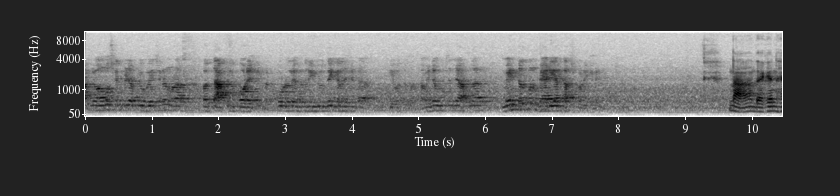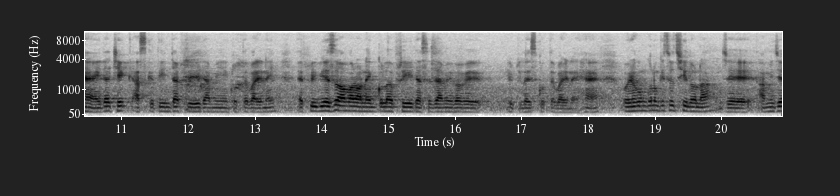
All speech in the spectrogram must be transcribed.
আপনি অলমোস্ট এলপি আপনি হয়েছিলেন, ওরা হয়তো আপিল করেনি। বাট করলে হয়তো রিভিউতে গেলে সেটা কি হতে পারতো? আমি এটা বলছি যে আপনার মেন্টাল কোনো ব্যারিয়ার কাজ করে কিনা? না, দেখেন হ্যাঁ এটা ঠিক। আজকে তিনটা ফ্রি আমি করতে পারি নাই। এর প্রিভিয়াসও আমার অনেকগুলো ফ্রি আছে যে আমি এভাবে ইউটিলাইজ করতে পারি নাই। হ্যাঁ ওই রকম কোনো কিছু ছিল না যে আমি যে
